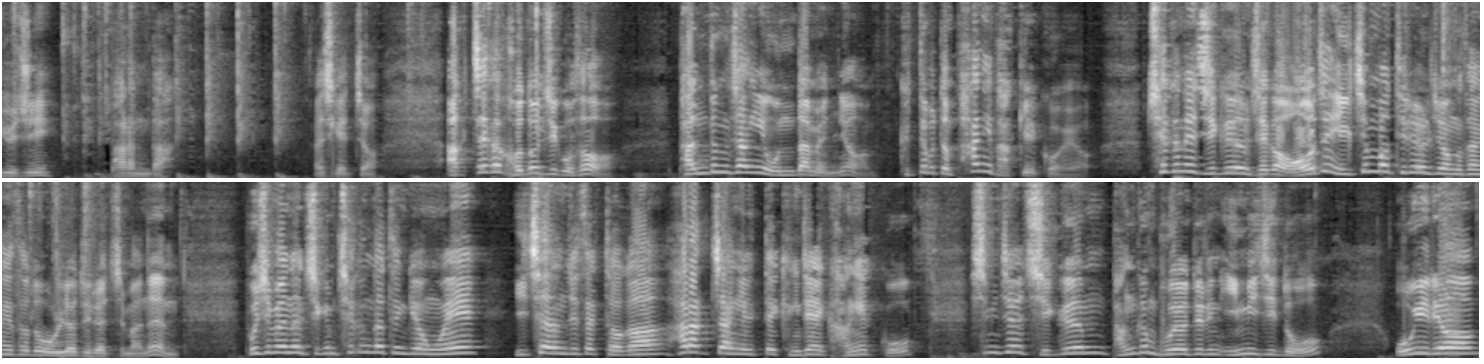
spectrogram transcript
유지 바란다. 아시겠죠? 악재가 걷어지고서 반등장이 온다면요. 그때부터 판이 바뀔 거예요. 최근에 지금 제가 어제 일진 머티리얼즈 영상에서도 올려드렸지만은 보시면은 지금 최근 같은 경우에 2차 전지 섹터가 하락장일 때 굉장히 강했고 심지어 지금 방금 보여드린 이미지도 오히려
